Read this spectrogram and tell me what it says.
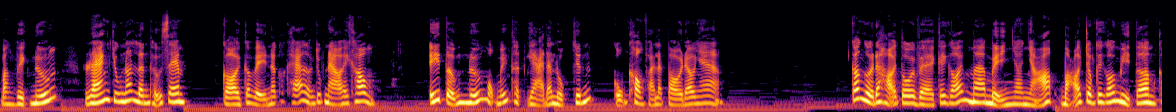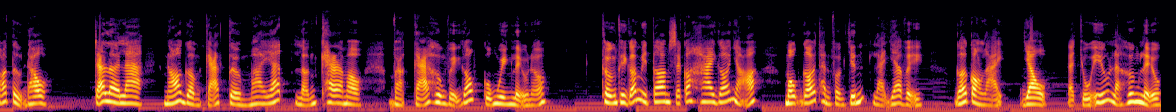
bằng việc nướng, rán chúng nó lên thử xem, coi có vị nó có khá hơn chút nào hay không. Ý tưởng nướng một miếng thịt gà đã luộc chín cũng không phải là tồi đâu nha. Có người đã hỏi tôi về cái gói ma mị nhỏ nhỏ bỏ trong cái gói mì tôm có từ đâu. Trả lời là nó gồm cả từ mayat lẫn caramel và cả hương vị gốc của nguyên liệu nữa. Thường thì gói mì tôm sẽ có hai gói nhỏ, một gói thành phần chính là gia vị, gói còn lại dầu là chủ yếu là hương liệu.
